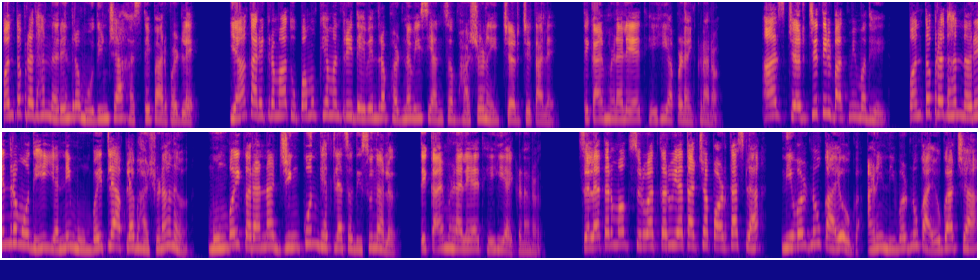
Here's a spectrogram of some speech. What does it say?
पंतप्रधान नरेंद्र मोदींच्या हस्ते पार पडलंय. या कार्यक्रमात उपमुख्यमंत्री देवेंद्र फडणवीस यांचं भाषणही चर्चेत आलंय. ते काय म्हणाले आहेत हेही आपण ऐकणार आहोत. आज चर्चेतील बातमीमध्ये पंतप्रधान नरेंद्र मोदी यांनी मुंबईतल्या आपल्या भाषणानं मुंबईकरांना जिंकून घेतल्याचं दिसून आलं. ते काय म्हणाले आहेत हेही ऐकणार आहोत. चला तर मग सुरुवात करूयात आजच्या पॉडकास्टला. निवडणूक आयोग आणि निवडणूक आयोगाच्या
